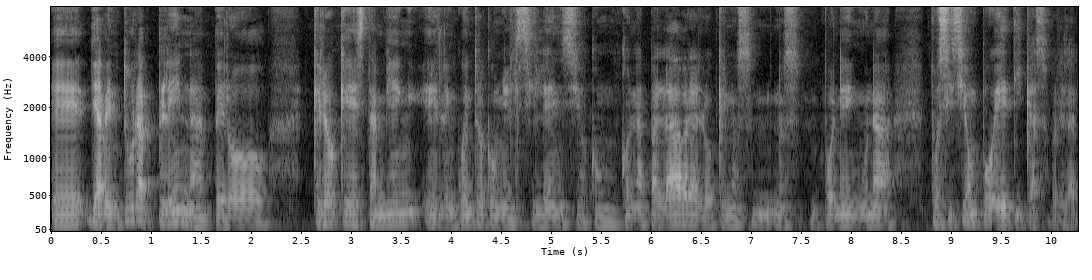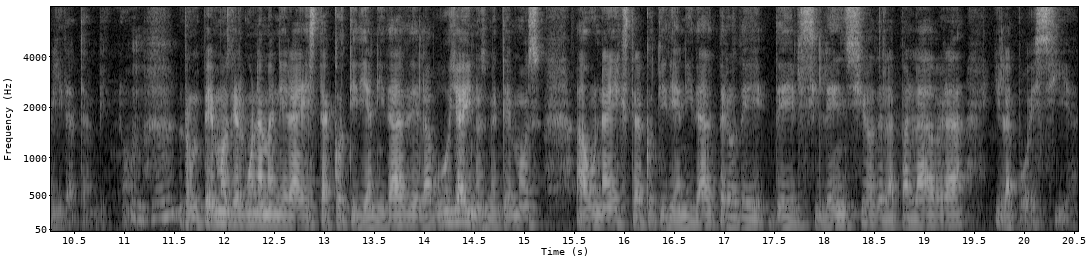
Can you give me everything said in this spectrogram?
eh, de aventura plena, pero creo que es también el encuentro con el silencio, con, con la palabra, lo que nos, nos, pone en una posición poética sobre la vida también. ¿no? Rompemos de alguna manera esta cotidianidad de la bulla y nos metemos a una extra cotidianidad, pero de, del silencio, de la palabra y la poesía.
